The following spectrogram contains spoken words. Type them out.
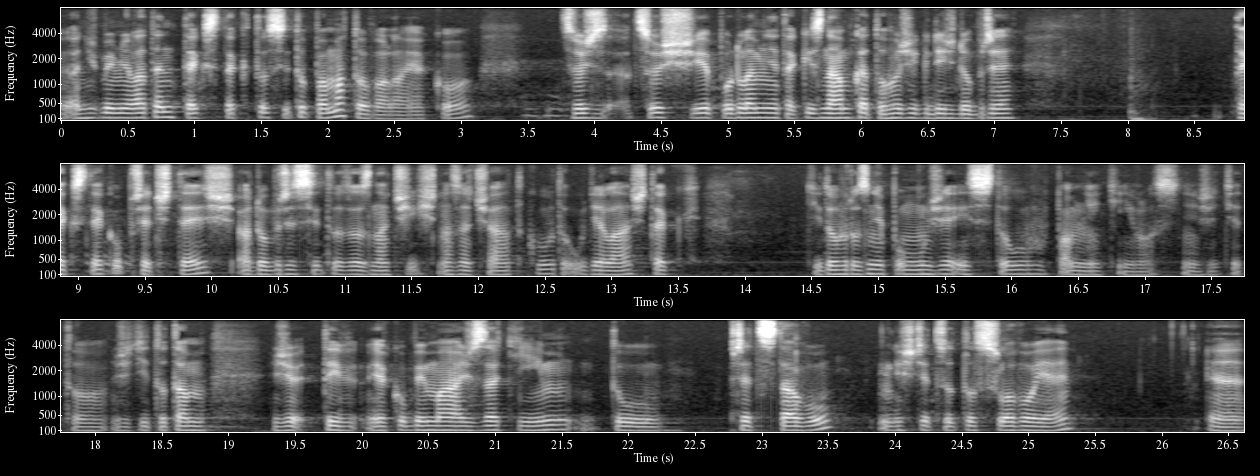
uh, aniž by měla ten text, tak to si to pamatovala, jako, což, což je podle mě taky známka toho, že když dobře text jako přečteš a dobře si to zaznačíš na začátku, to uděláš, tak ti to hrozně pomůže i s tou pamětí vlastně, že ti to, že ti to tam, že ty jakoby máš zatím tu představu, ještě co to slovo je, eh,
